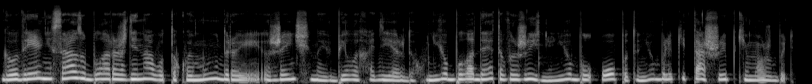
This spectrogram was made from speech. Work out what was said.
Галадриэль не сразу была рождена вот такой мудрой женщиной в белых одеждах. У нее была до этого жизнь, у нее был опыт, у нее были какие-то ошибки, может быть.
